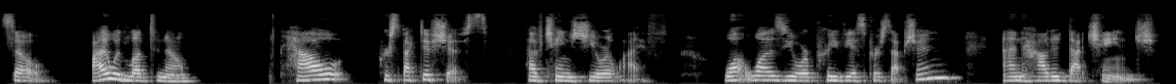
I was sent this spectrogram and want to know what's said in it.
So I would love to know how perspective shifts have changed your life. What was your previous perception and how did that change?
